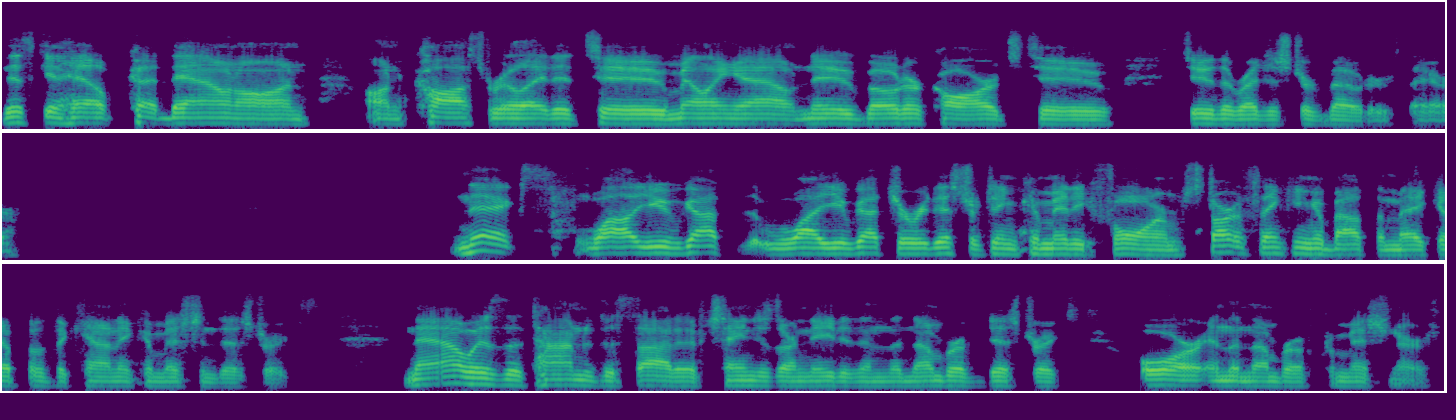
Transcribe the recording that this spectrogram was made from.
This can help cut down on, on costs related to mailing out new voter cards to, to the registered voters there. Next, while you've got while you've got your redistricting committee formed, start thinking about the makeup of the county commission districts. Now is the time to decide if changes are needed in the number of districts or in the number of commissioners.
